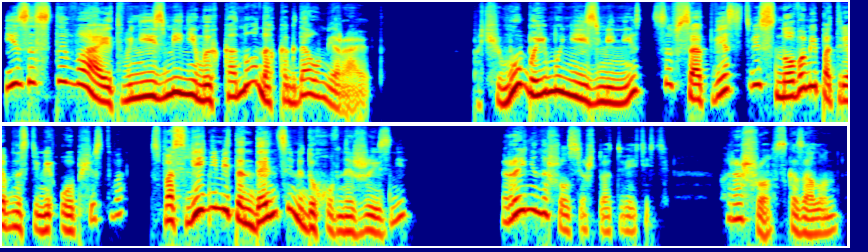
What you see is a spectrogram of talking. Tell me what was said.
и застывает в неизменимых канонах, когда умирает. Почему бы ему не измениться в соответствии с новыми потребностями общества, с последними тенденциями духовной жизни? Рэй не нашелся, что ответить. — Хорошо, — сказал он. —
